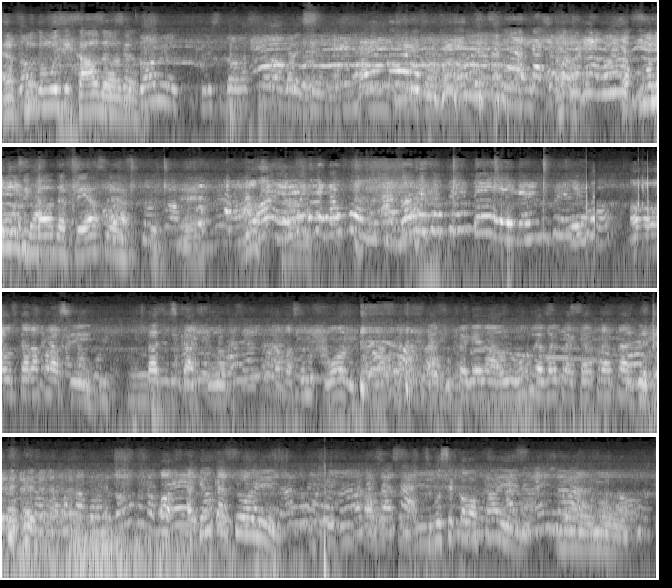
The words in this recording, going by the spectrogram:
É o fundo musical do. do... É o fundo musical da festa. Olha, eu vou pegar o bolo. Agora eu vou prender ele, ele não prendeu. Ó, ó, os caras falam assim, tá desse cachorro, tá passando fome. Aí eu fui pegar ele na rua, vamos levar ele pra cá pra tratar dele. Ó, aquele cachorro ali, se você colocar ele no, no-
